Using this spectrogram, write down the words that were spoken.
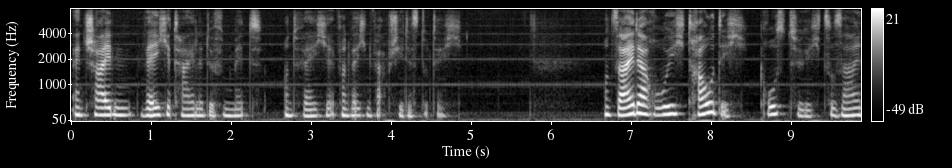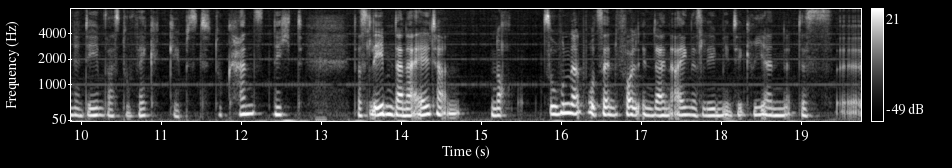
entscheiden, welche Teile dürfen mit und welche, von welchen verabschiedest du dich. Und sei da ruhig, trau dich, großzügig zu sein in dem, was du weggibst. Du kannst nicht das Leben deiner Eltern noch zu 100 Prozent voll in dein eigenes Leben integrieren. Das, äh,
